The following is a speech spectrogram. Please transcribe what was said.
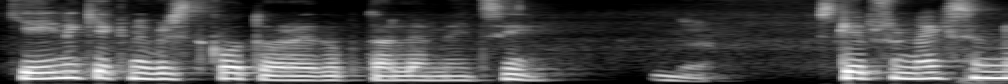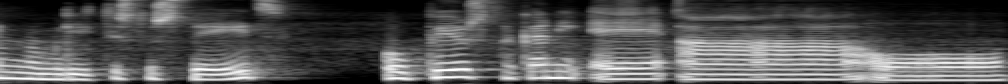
Και είναι και εκνευριστικό τώρα εδώ που τα λέμε, έτσι. Ναι. Σκέψου να έχεις έναν ομιλητή στο stage, ο οποίος θα κάνει ε, α, ο.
